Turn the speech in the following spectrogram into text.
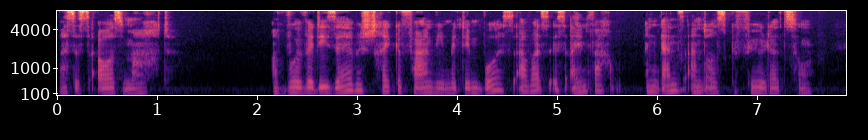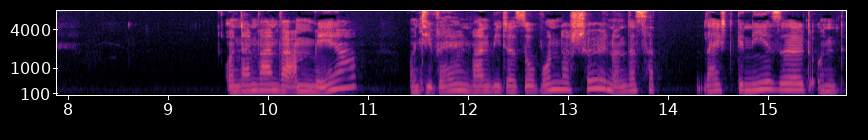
was es ausmacht. Obwohl wir dieselbe Strecke fahren wie mit dem Bus, aber es ist einfach ein ganz anderes Gefühl dazu. Und dann waren wir am Meer und die Wellen waren wieder so wunderschön und das hat leicht genieselt und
